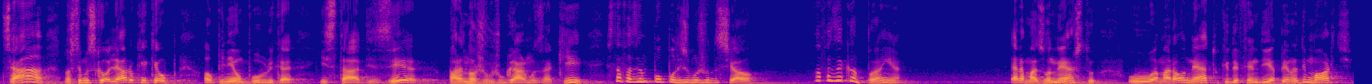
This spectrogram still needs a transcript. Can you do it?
diz, ah, nós temos que olhar o que, que a opinião pública está a dizer para nós julgarmos aqui, está fazendo populismo judicial. Vai fazer campanha. Era mais honesto o Amaral Neto, que defendia a pena de morte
